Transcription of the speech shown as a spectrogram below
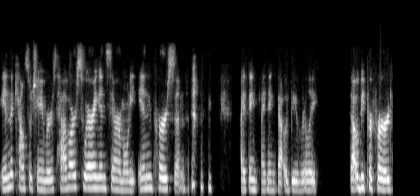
in the council chambers, have our swearing in ceremony in person. I think I think that would be really that would be preferred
